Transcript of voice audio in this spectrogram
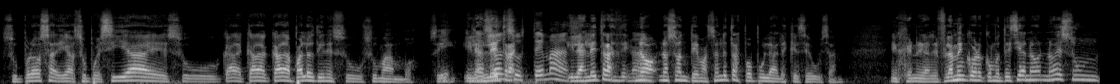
su prosa, digamos, su poesía, eh, su cada, cada, cada palo tiene su, su mambo, sí. ¿Y- y no son sus temas? y las letras de- No. no. no, son temas, son letras populares que se usan en general. El flamenco, como te decía, no, no es un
